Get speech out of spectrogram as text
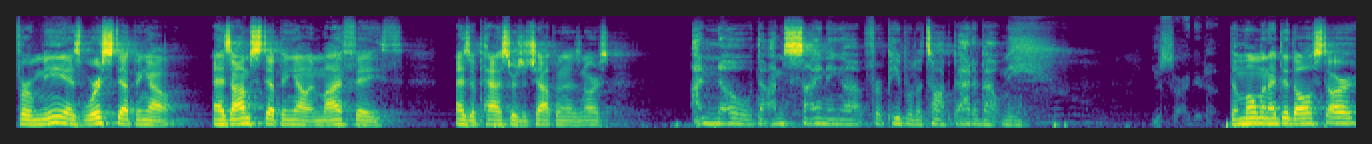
for me, as we're stepping out, as I'm stepping out in my faith, as a pastor, as a chaplain, as an artist, I know that I'm signing up for people to talk bad about me. You signed it up. The moment I did the All Star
